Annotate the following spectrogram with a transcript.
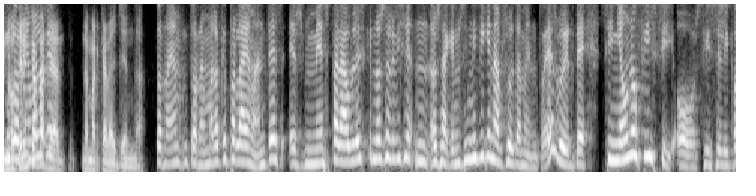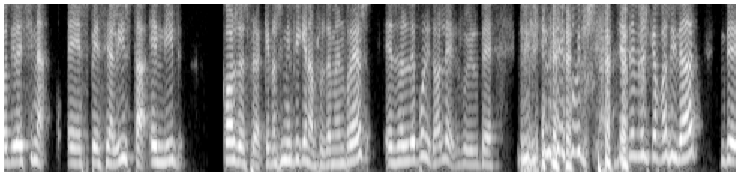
no a lo que- capacitat de marcar agenda. tornem, tornem a lo que parlàvem antes, és més paraules que no serveixen, o sea, que no signifiquen absolutament res. Vull dir si hi ha un ofici, o si se li pot dir així, especialista en dir coses però que no signifiquen absolutament res, és el de politòlegs. Vull dir crec que no hi ha hagut gent amb més capacitat de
